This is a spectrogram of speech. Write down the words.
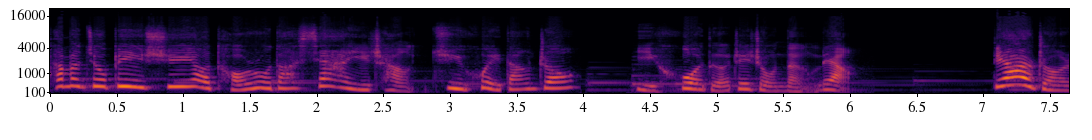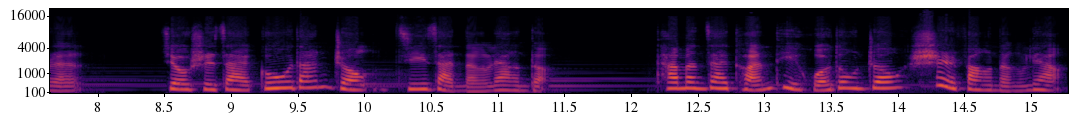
他们就必须要投入到下一场聚会当中，以获得这种能量。第二种人，就是在孤单中积攒能量的，他们在团体活动中释放能量，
